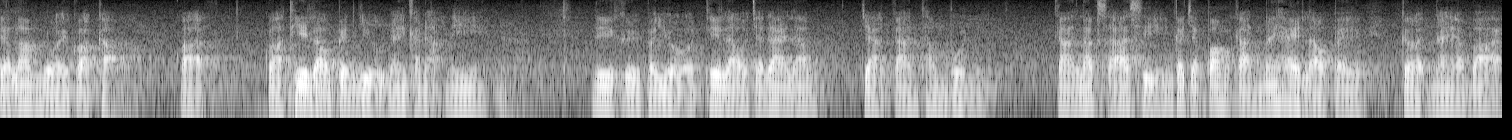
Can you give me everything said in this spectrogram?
จะร่ำรวยกว่าเก่ากว่ากว่าที่เราเป็นอยู่ในขณะนี้ นี่คือประโยชน์ที่เราจะได้รับจากการทำบุญ การรักษาศีลก็จะป้องกันไม่ให้เราไปเกิดในอบาย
